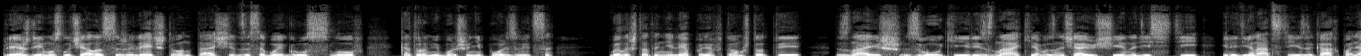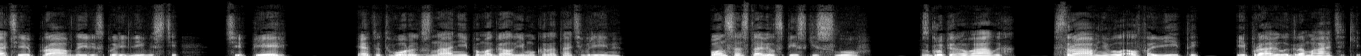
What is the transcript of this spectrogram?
Прежде ему случалось сожалеть, что он тащит за собой груз слов, которыми больше не пользуется, — было что-то нелепое в том, что ты знаешь звуки или знаки, обозначающие на десяти или двенадцати языках понятие правды или справедливости. Теперь этот ворох знаний помогал ему коротать время. Он составил списки слов, сгруппировал их, сравнивал алфавиты, и правила грамматики.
